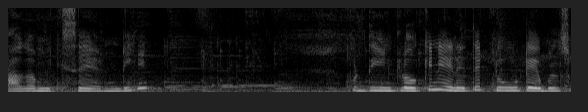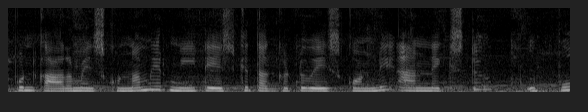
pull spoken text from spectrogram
బాగా మిక్స్ చేయండి. ఇప్పుడు దీంట్లోకి నేనైతే టూ టేబుల్ స్పూన్ కారం వేసుకున్నా. మీరు మీ టేస్ట్కి తగ్గట్టు వేసుకోండి. అండ్ నెక్స్ట్ ఉప్పు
